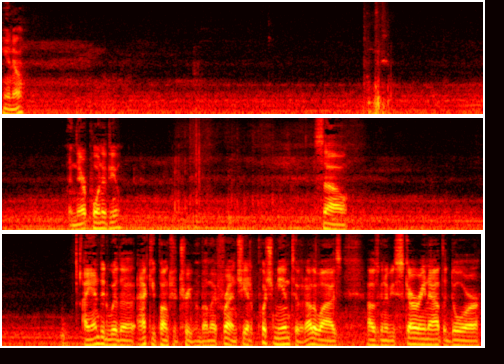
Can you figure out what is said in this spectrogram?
You know? In their point of view. So, I ended with a acupuncture treatment by my friend. She had to push me into it. Otherwise, I was going to be scurrying out the door,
